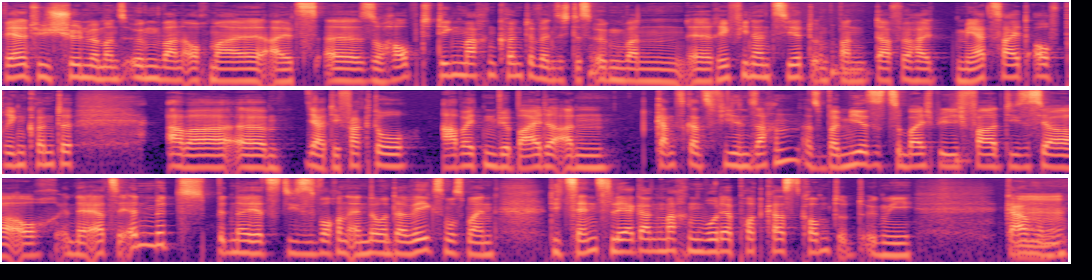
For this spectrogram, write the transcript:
Wäre natürlich schön, wenn man es irgendwann auch mal als äh, so Hauptding machen könnte, wenn sich das irgendwann äh, refinanziert und man dafür halt mehr Zeit aufbringen könnte. Aber ähm, ja, de facto arbeiten wir beide an ganz, ganz vielen Sachen. Also bei mir ist es zum Beispiel, ich fahre dieses Jahr auch in der RCN mit, bin da jetzt dieses Wochenende unterwegs, muss meinen Lizenzlehrgang machen, wo der Podcast kommt und irgendwie mhm.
